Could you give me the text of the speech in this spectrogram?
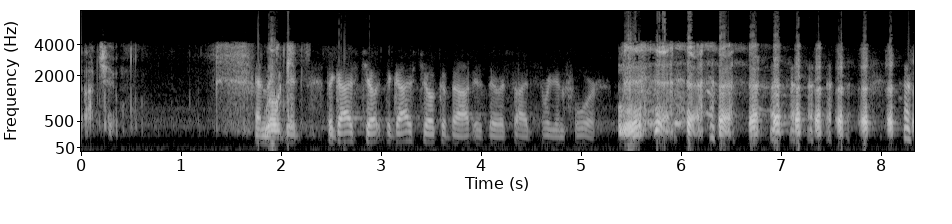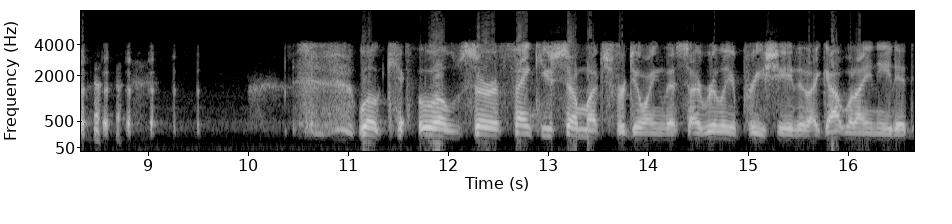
Got you. And Well, the, the guys joke the guys joke about is there a side three and four? Well, well, sir, thank you so much for doing this. I really appreciate it. I got what I needed.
